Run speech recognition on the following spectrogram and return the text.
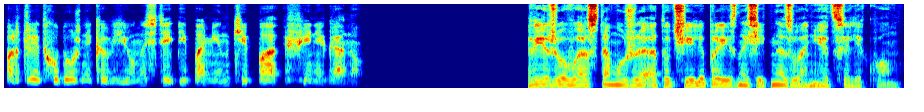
«Портрет художника в юности» и поминки по Финнигану. Вижу, вас там уже отучили произносить название целиком.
